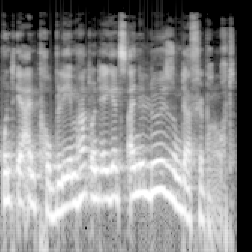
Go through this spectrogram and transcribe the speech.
und er ein Problem hat und er jetzt eine Lösung dafür braucht.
